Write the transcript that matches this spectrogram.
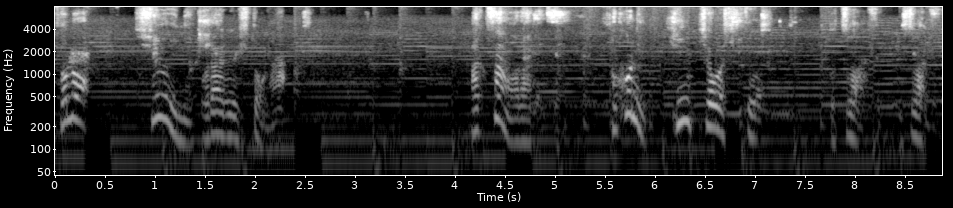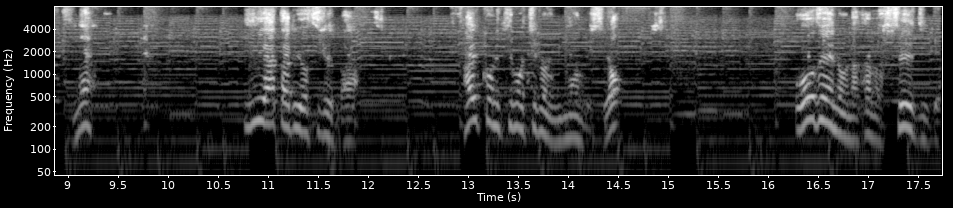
その周囲におられる人が、たくさんおられて、そこに緊張して打つわけですね。いい当たりをすれば、最高に気持ちのいいもんですよ。大勢の中のステージで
